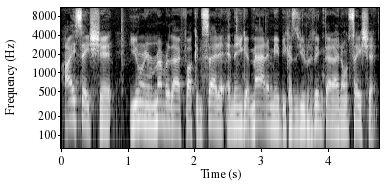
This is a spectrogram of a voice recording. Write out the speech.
I say shit, you don't even remember that I fucking said it, and then you get mad at me because you think that I don't say shit.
